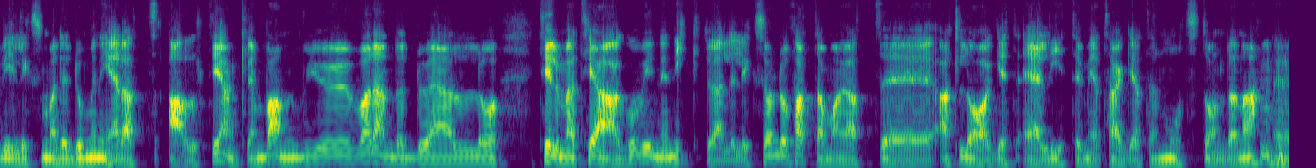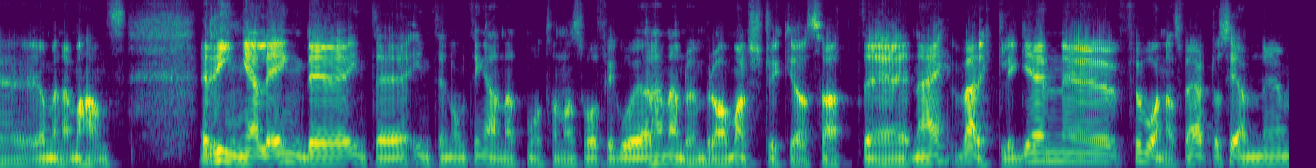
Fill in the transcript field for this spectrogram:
vi liksom hade dominerat allt egentligen. Vann ju varenda duell och till och med Thiago vinner nickdueller liksom. Då fattar man ju att, eh, att laget är lite mer taggat än motståndarna. Mm. Jag menar med hans ringa längd. Inte, inte någonting annat mot honom så. För igår gör han ändå en bra match tycker jag jag. Så att eh, nej, verkligen eh, förvånansvärt. Och sen, eh,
